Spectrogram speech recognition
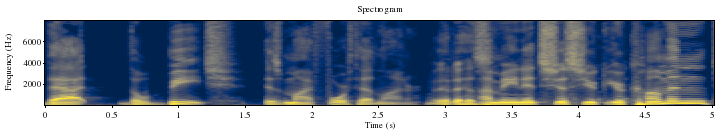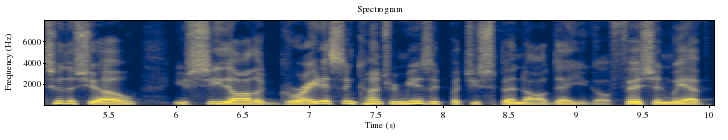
that the beach is my fourth headliner. It is. I mean, it's just you, you're coming to the show. You see all the greatest in country music, but you spend all day. You go fishing. We have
